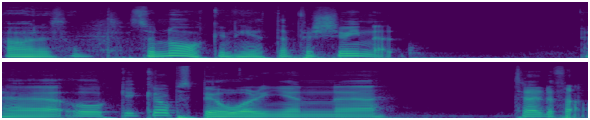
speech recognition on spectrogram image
Ja, det är sant. Så nakenheten försvinner. Eh, och kroppsbehåringen uh, trädde fram,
